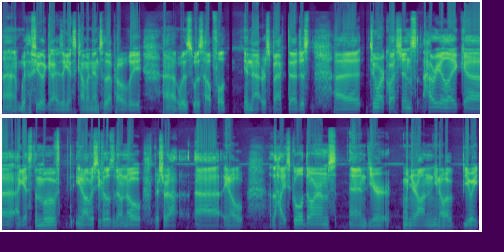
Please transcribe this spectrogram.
uh, with a few of the guys, I guess, coming in. So that probably uh, was was helpful in that respect. Uh, just uh, two more questions. How are you like? Uh, I guess the move. You know, obviously for those that don't know, there's sort of uh, you know the high school dorms, and you're when you're on you know a U8,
